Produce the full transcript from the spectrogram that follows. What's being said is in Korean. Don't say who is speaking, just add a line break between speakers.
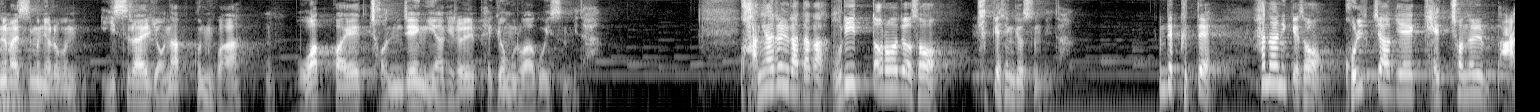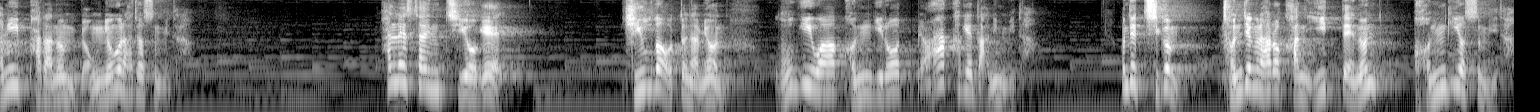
오늘 말씀은 여러분 이스라엘 연합군과 모압과의 전쟁 이야기를 배경으로 하고 있습니다. 광야를 가다가 물이 떨어져서 죽게 생겼습니다. 근데 그때 하나님께서 골짜기에 개천을 많이 파라는 명령을 하셨습니다. 팔레스타인 지역의 기후가 어떠냐면 우기와 건기로 명확하게 나뉩니다. 근데 지금 전쟁을 하러 간 이때는 건기였습니다.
